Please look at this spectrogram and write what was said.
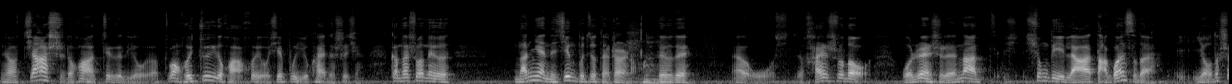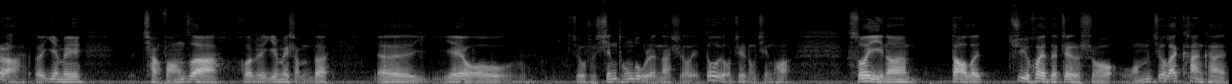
要家史的话，这个有往回追的话，会有些不愉快的事情。刚才说那个。难念的经不就在这儿呢吗？对不对？呃，我还是说到我认识的那兄弟俩打官司的有的是啊，呃，因为抢房子啊，或者因为什么的，呃，也有就是形同路人呐，之类都有这种情况。所以呢，到了聚会的这个时候，我们就来看看，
